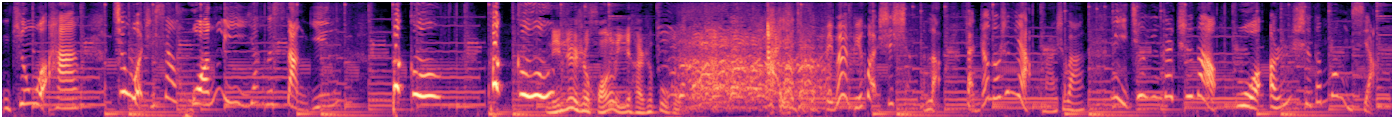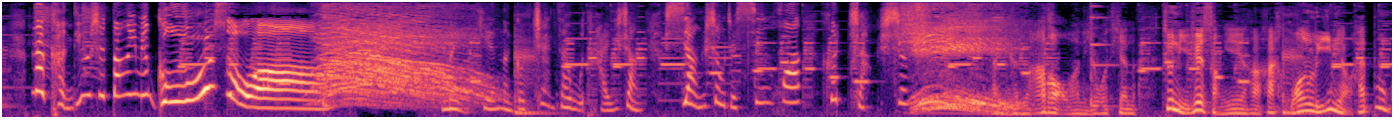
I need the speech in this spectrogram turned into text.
你听我哈，就我这像黄鹂一样的嗓音，布咕布咕。您这是黄鹂还是布谷？哎呀，这别别别管是什么了，反正都是鸟嘛，是吧？你就应该知道我儿时的梦想，那肯定是当一名歌手啊！每天能够站在舞台上，享受着鲜花和掌声。哎呀，拉倒吧你！我天哪，就你这嗓音哈，还黄鹂鸟还不鼓，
